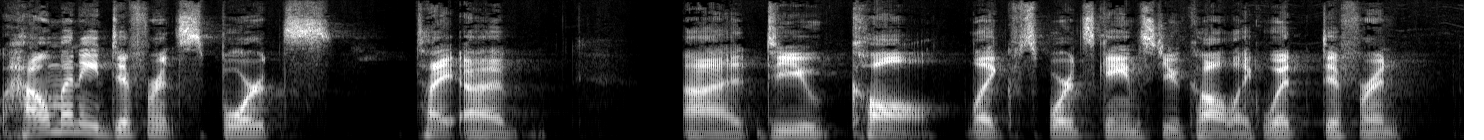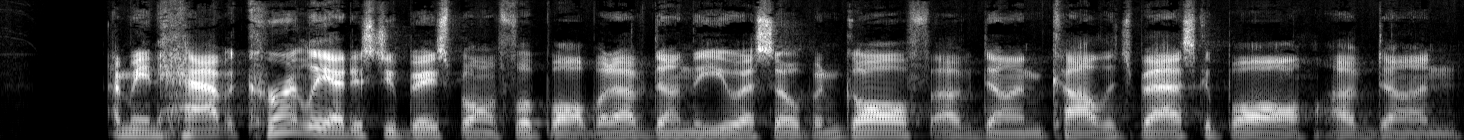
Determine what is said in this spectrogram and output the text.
how many different sports ty- uh, uh, do you call? Like sports games, do you call? Like what different I mean, have currently I just do baseball and football, but I've done the U.S. Open golf, I've done college basketball, I've done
